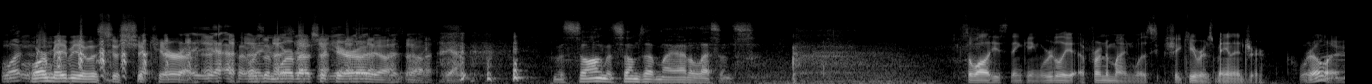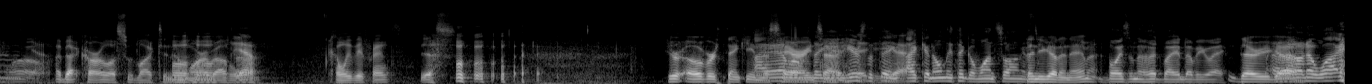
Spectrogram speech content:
what? or maybe it was just Shakira. yeah, Was it like more about Shakira, Shakira? yeah, Yeah, yeah. yeah. yeah. The song that sums up my adolescence. So while he's thinking, really, a friend of mine was Shakira's manager. Really? Whoa. Yeah. I bet Carlos would like to know more Mhm, about that. yeah. Can we be friends? Yes. You're overthinking this Harrington. it. Here's the thing. Yeah. I can only think of one song. And then you got to name it. Boys in the Hood by NWA. There you And go. I don't know why.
